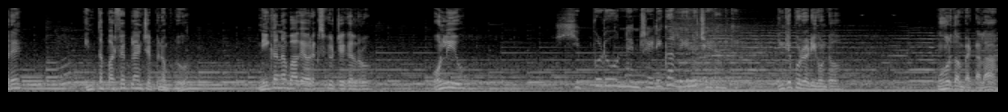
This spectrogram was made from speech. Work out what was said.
అరే ఇంత పర్ఫెక్ట్ ప్లాన్ చెప్పినప్పుడు నీకన్నా బాగా ఎవరు ఎగ్జిక్యూట్ చేయగలరు? Only you. ఇప్పుడు నేను రెడీగా లేను చేయడానికి. ఇంకెప్పుడు రెడీగా ఉంటావు? ముహూర్తం పెట్టాలా?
